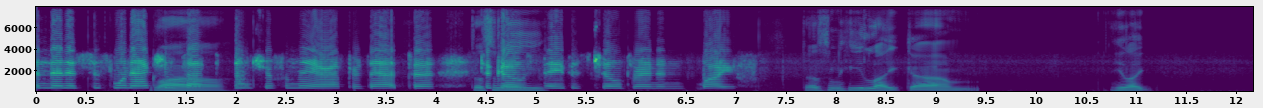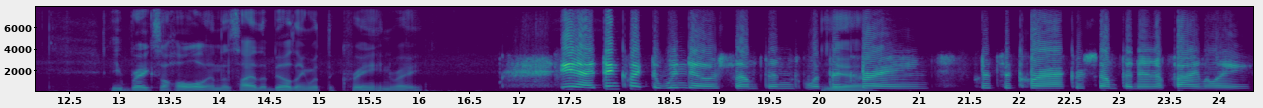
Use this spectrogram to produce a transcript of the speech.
and then it's just one action Wow. adventure from there after that uh, to go he save his children and wife. doesn't he like um he like he breaks a hole in the side of the building with the crane, right? Yeah, I think like the window or something with the Yeah. crane puts a crack or something in it finally.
